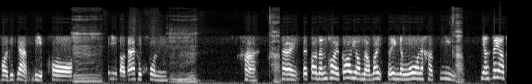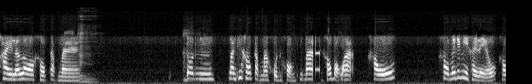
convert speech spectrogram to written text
พลอยทุกอย่างบีบคอออืมตีต่อหน้าทุกคนอืมค่ะครับใช่แต่ตอนนั้นพลอยก็ยอมรับว่าตัวเองยังโง่นะคะพี่ครับยังให้อภัยแล้วรอเขากลับมาอืมจนวันที่เขากลับมาขนของที่บ้านเขาบอกว่าเขาเขาไม่ได้มีใครแล้วเขา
